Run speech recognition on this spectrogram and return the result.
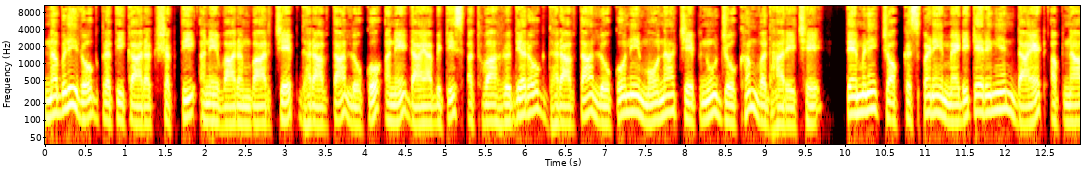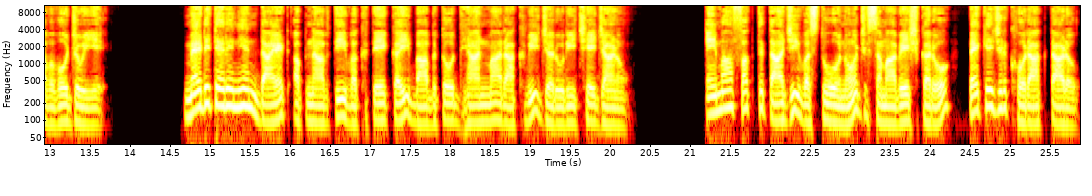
નબળી રોગપ્રતિકારક શક્તિ અને વારંવાર ચેપ ધરાવતા લોકો અને ડાયાબિટીસ અથવા હૃદયરોગ ધરાવતા લોકોને મોના ચેપનું જોખમ વધારે છે, તેમણે ચોક્કસપણે મેડિટેરેનિયન ડાયટ અપનાવવો જોઈએ. મેડિટેરેનિયન ડાયટ અપનાવતી વખતે કઈ બાબતો ધ્યાનમાં રાખવી જરૂરી છે જાણો. એમાં ફક્ત તાજી વસ્તુઓનો જ સમાવેશ કરો, પેકેજડ ખોરાક ટાળો.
